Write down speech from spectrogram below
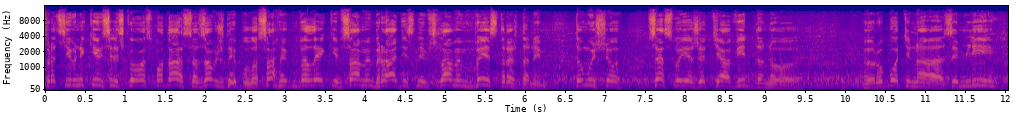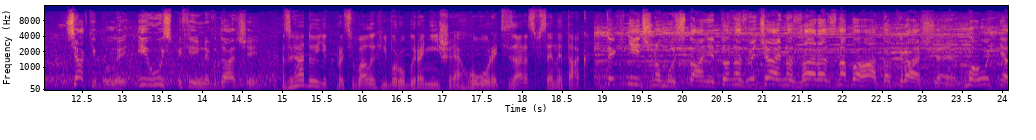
працівників сільського господарства завжди було самим великим, самим радісним, самим вистражданим, тому що все своє життя віддано роботі на землі. Всякі були і успіхи, і невдачі. Згадує, як працювали хлібороби раніше. Говорить, зараз все не так. В технічному стані то надзвичайно зараз набагато краще. Могутня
